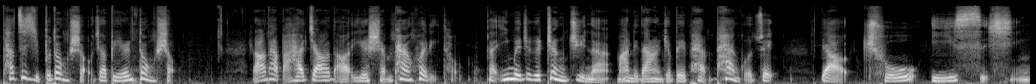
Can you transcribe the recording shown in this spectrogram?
他自己不动手，叫别人动手。然后他把他交到一个审判会里头。那因为这个证据呢，玛丽当然就被判叛国罪。要处以死刑，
